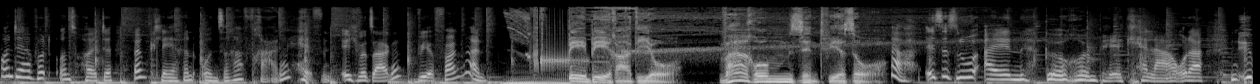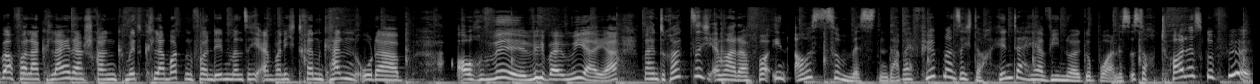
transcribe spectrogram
und der wird uns heute beim Klären unserer Fragen helfen. Ich würde sagen, wir fangen an. BB Radio. Warum sind wir so? Ja, ist es nur ein Gerümpelkeller oder ein übervoller Kleiderschrank mit Klamotten, von denen man sich einfach nicht trennen kann oder auch will, wie bei mir, ja? Man drückt sich immer davor, ihn auszumisten. Dabei fühlt man sich doch hinterher wie neugeboren. Das ist doch ein tolles Gefühl.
